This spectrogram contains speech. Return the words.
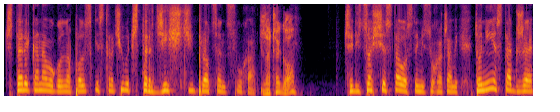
cztery kanały ogólnopolskie straciły 40% słuchaczy. Dlaczego? Czyli coś się stało z tymi słuchaczami. To nie jest tak, że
